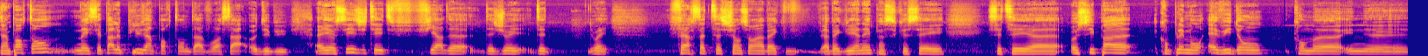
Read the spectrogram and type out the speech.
important, mais c'est pas le plus important d'avoir ça au début. Et aussi, j'étais fier de, jouer, de faire cette chanson avec avec Vianney parce que c'est c'était euh, aussi pas complètement évident comme euh, une euh,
